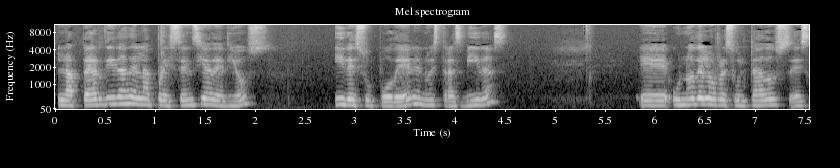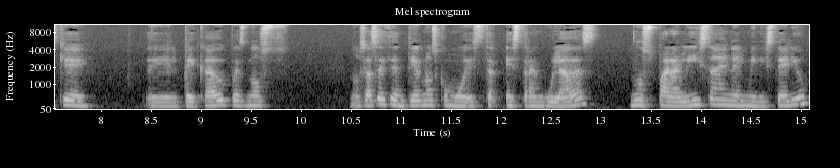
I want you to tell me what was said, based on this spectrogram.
la pérdida de la presencia de Dios y de su poder en nuestras vidas. Eh, uno de los resultados es que el pecado pues nos hace sentirnos como estranguladas, nos paraliza en el ministerio,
